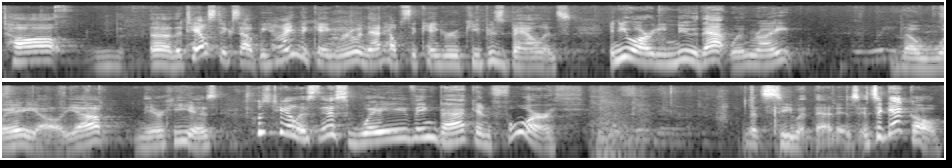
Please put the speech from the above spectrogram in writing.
Tall, uh, the tail sticks out behind the kangaroo, and that helps the kangaroo keep his balance. And you already knew that one, right? The whale. Yep, there he is. Whose tail is this waving back and forth? Let's see what that is. It's a gecko,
